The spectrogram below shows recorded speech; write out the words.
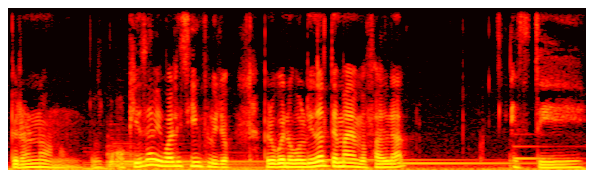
Pero no, no, pues, o quién sabe, igual y sí influyó. Pero bueno, volviendo al tema de Mafalda, este,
